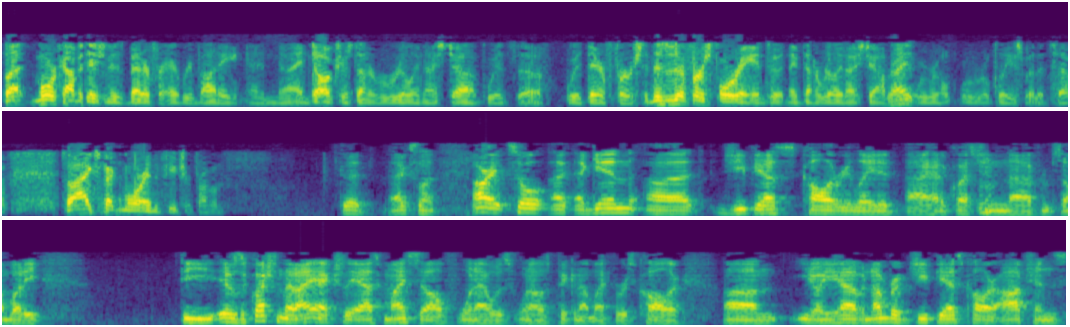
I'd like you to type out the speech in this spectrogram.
but more competition is better for everybody. And uh, and Dogtra's done a really nice job with uh, with their first. And this is their first foray into it, and they've done a really nice job. Right. We're real, we're real pleased with it. So so I expect more in the future from them. Good, excellent. All right, so uh, again, uh, GPS collar related. I had a question uh, from somebody. The it was a question that I actually asked myself when I was when I was picking up my first collar. Um, you know, you have a number of GPS collar options.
